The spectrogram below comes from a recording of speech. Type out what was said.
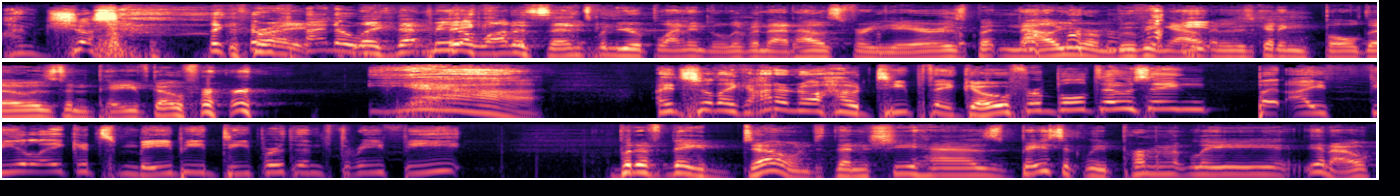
I'm just like right. like that made a lot of sense when you were planning to live in that house for years, but now you are moving out and it is getting bulldozed and paved over. Yeah. And so, like, I don't know how deep they go for bulldozing, but I feel like it's maybe deeper than three feet. But if they don't, then she has basically permanently, you know,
